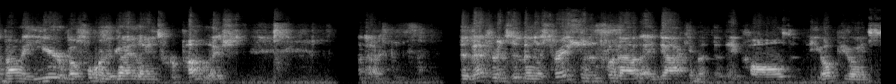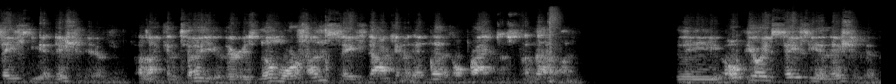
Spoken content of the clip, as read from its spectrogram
about a year before the guidelines were published, uh, the Veterans Administration put out a document that they called the Opioid Safety Initiative. And I can tell you there is no more unsafe document in medical practice than that one. The Opioid Safety Initiative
